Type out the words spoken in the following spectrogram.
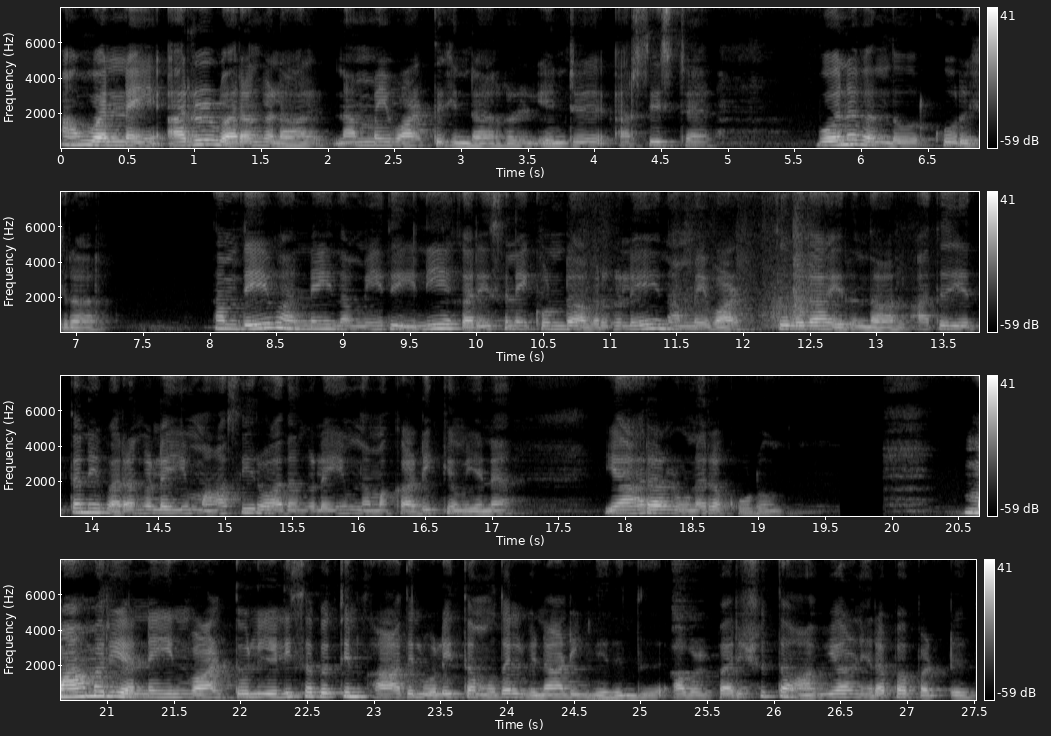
அவ்வன்னை அருள் வரங்களால் நம்மை வாழ்த்துகின்றார்கள் என்று அர்சிஸ்ட போனவந்தூர் கூறுகிறார். நம் தேவ அன்னை நம் மீது இனிய கரிசனை கொண்டு அவர்களே நம்மை வாழ்த்துவதாக இருந்தால் அது எத்தனை வரங்களையும் ஆசீர்வாதங்களையும் நமக்கு அடிக்கும் என யாரால் உணரக்கூடும்? மாமரி அன்னையின் வாழ்த்தொலி எலிசபெத்தின் காதில் ஒலித்த முதல் வினாடியிலிருந்து அவள் பரிசுத்த ஆவியால் நிரப்பப்பட்டு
